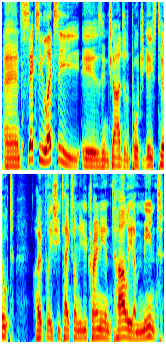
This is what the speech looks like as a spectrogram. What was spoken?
And Sexy Lexi is in charge of the Portuguese tilt. Hopefully she takes on the Ukrainian Talia Mint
